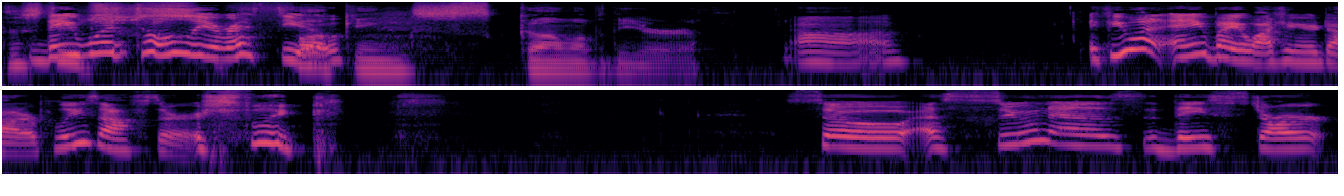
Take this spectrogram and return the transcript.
This they would totally arrest you. Fucking scum of the earth. Uh, if you want anybody watching your daughter, police officers, like. So as soon as they start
